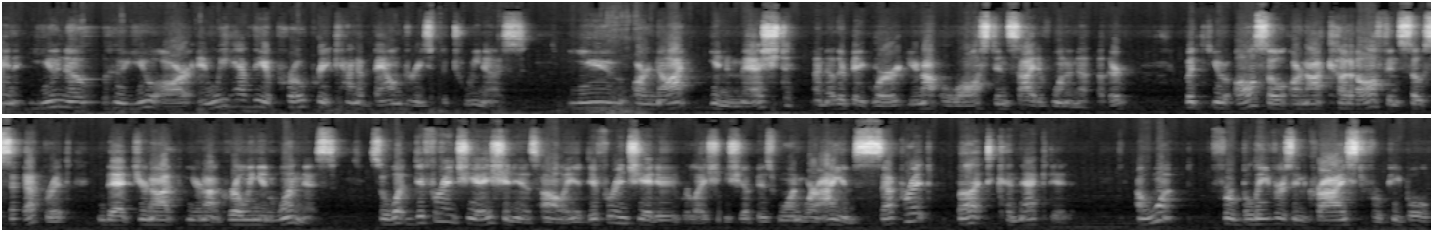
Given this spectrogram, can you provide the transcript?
and you know who you are, and we have the appropriate kind of boundaries between us. You are not enmeshed, another big word. You're not lost inside of one another, but you also are not cut off and so separate that you're not you're not growing in oneness. So what differentiation is, Holly? A differentiated relationship is one where I am separate but connected. I want for believers in Christ, for people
